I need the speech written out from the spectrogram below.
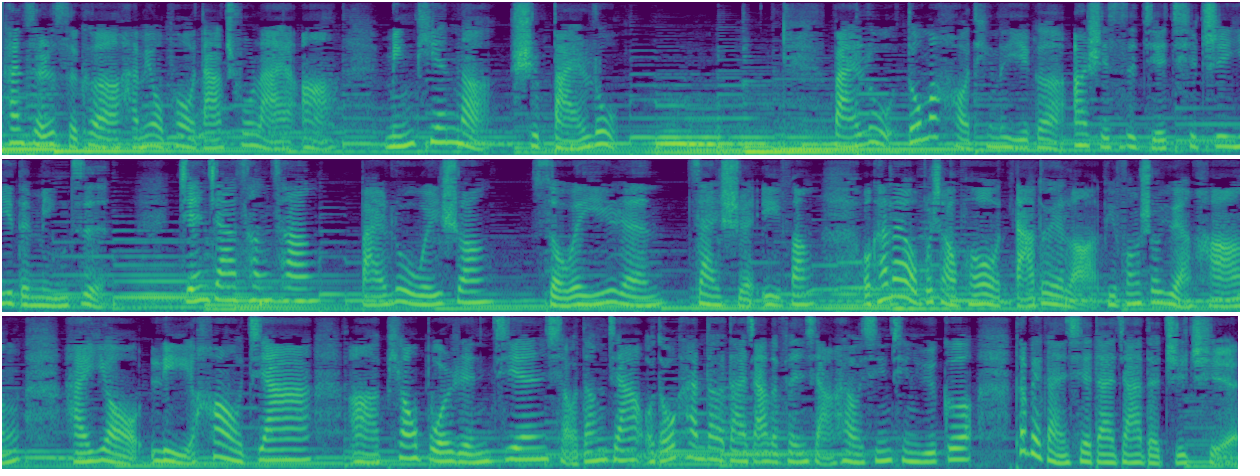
看此时此刻还没有朋友答出来啊！明天呢是白露，白露多么好听的一个二十四节气之一的名字，蒹葭苍苍，白露为霜。所谓伊人，在水一方。我看到有不少朋友答对了，比方说远航，还有李浩佳啊，漂泊人间小当家，我都看到大家的分享，还有心情渔歌，特别感谢大家的支持。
